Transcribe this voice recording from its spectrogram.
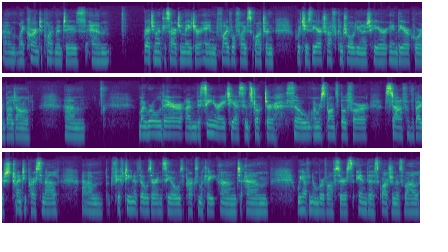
Um, my current appointment is um, Regimental Sergeant Major in 505 Squadron, which is the air traffic control unit here in the Air Corps in Baldonnel. Um, my role there, I'm the senior ATS instructor, so I'm responsible for staff of about 20 personnel, um, but 15 of those are NCOs approximately, and um, we have a number of officers in the squadron as well.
